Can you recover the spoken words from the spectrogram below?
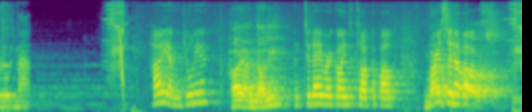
Roadmap. Hi, I'm Julia, Hi, I'm Danny. and today we're going to talk about Mars in a box.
